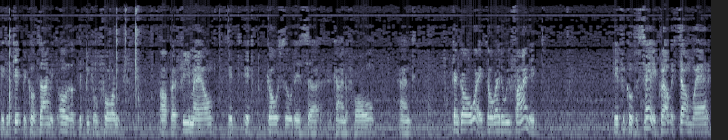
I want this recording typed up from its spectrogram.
is a typical sign, it's also the typical form of a female. It, it goes through this uh, kind of hole and can go away. So where do we find it? difficult to say, probably somewhere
